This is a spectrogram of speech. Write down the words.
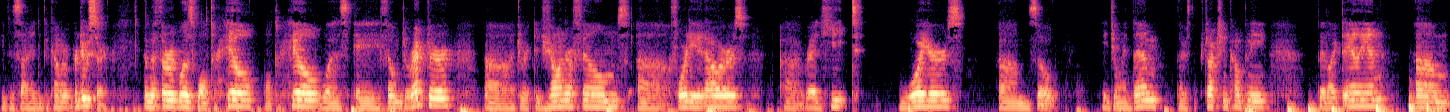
He decided to become a producer. And the third was Walter Hill. Walter Hill was a film director, uh, directed genre films, uh, 48 Hours, uh, Red Heat, Warriors. Um, so he joined them. There's the production company. They liked Alien. Um,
